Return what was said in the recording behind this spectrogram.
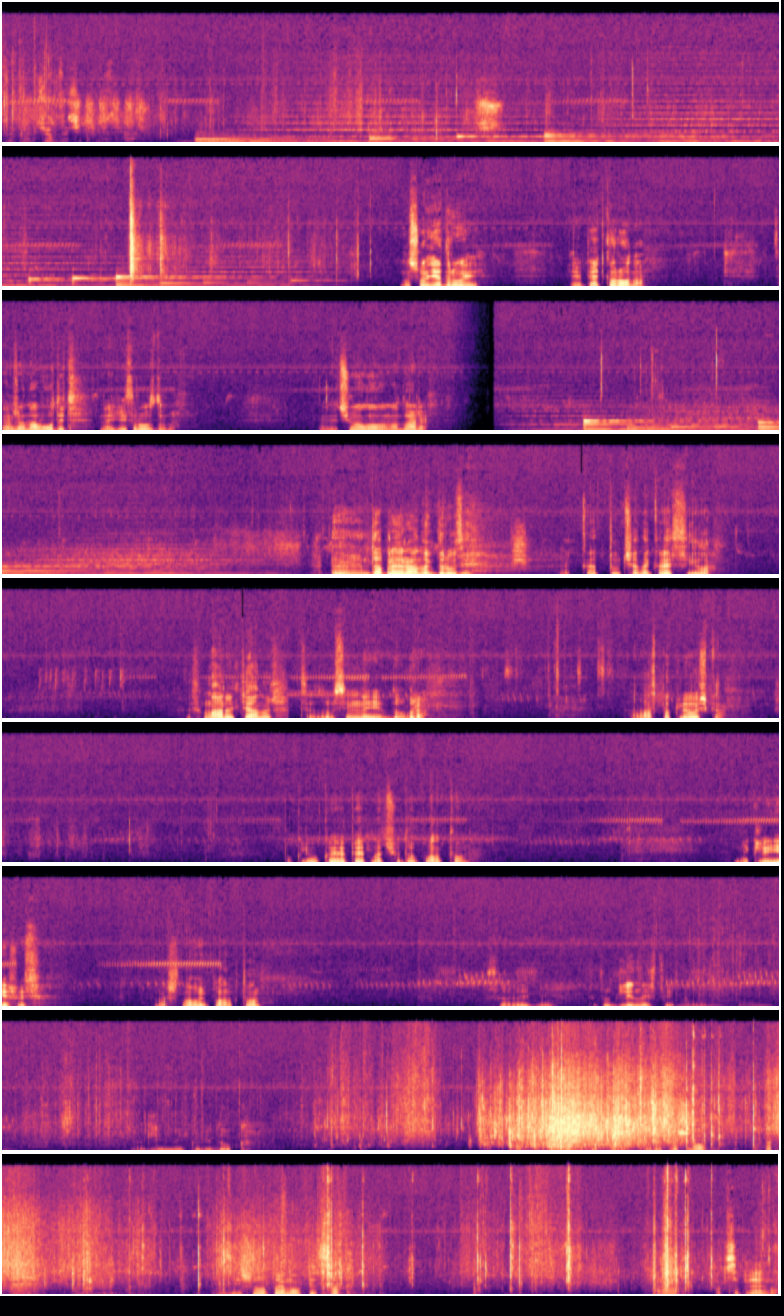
За крючок зачепився. Ну що, є другий. І опять корона. Це вже наводить на якісь роздуми. Ну нічого, ловимо далі. Добрий ранок, друзі. Яка туча некрасива. Хмари тянуть. Це зовсім не є добре. У нас покльовочка. Покльовка і опять на чудо планктон. Не клює щось. Наш новий планктон. Середній. Це тут длинний стоїть, по-моєму. Длинний повідок. Зійшов. Зійшов прямо в підсак. Отцепляю, ну.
